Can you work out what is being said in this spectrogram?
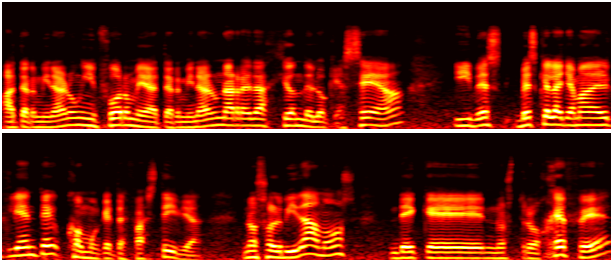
a terminar un informe, a terminar una redacción de lo que sea, y ves, ves que la llamada del cliente como que te fastidia. Nos olvidamos de que nuestro jefe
